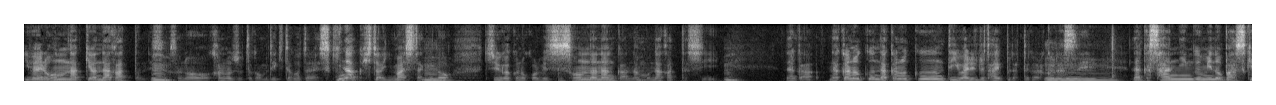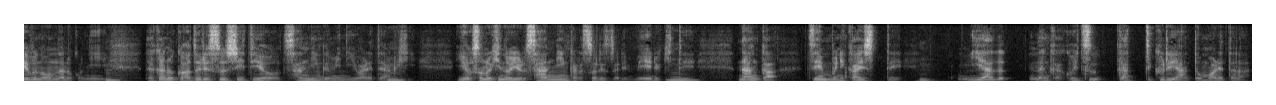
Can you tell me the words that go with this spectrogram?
いわゆる女っ気はなかったんですよ、うん。その彼女とかもできたことない。好きな人はいましたけど、うん。中学の頃別にそんななんか何もなかったし、うん。なんか中野くん中野くんって言われるタイプだったからクラスで、うんなんか3人組のバスケ部の女の子に「うん。中野くんアドレス教えてよ」って3人組に言われてある日、よその日の夜3人からそれぞれメール来て、うん。なんか全部に返してうん。嫌だなんかこいつガッてくるやんと思われたら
